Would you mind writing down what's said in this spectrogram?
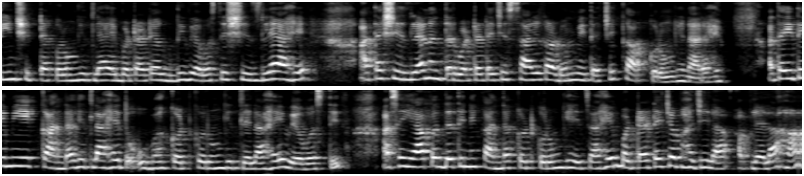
तीन शिट्ट्या करून घेतल्या आहे. बटाटे अगदी व्यवस्थित शिजले आहे. आता शिजल्यानंतर बटाट्याचे साल काढून मी त्याचे काप करून घेणार आहे. आता इथे मी एक कांदा घेतला आहे. तो उभा कट करून घेतलेला आहे व्यवस्थित. असं या पद्धतीने कांदा कट करून घ्यायचा आहे. बटाट्याच्या भाजीला आपल्याला हा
